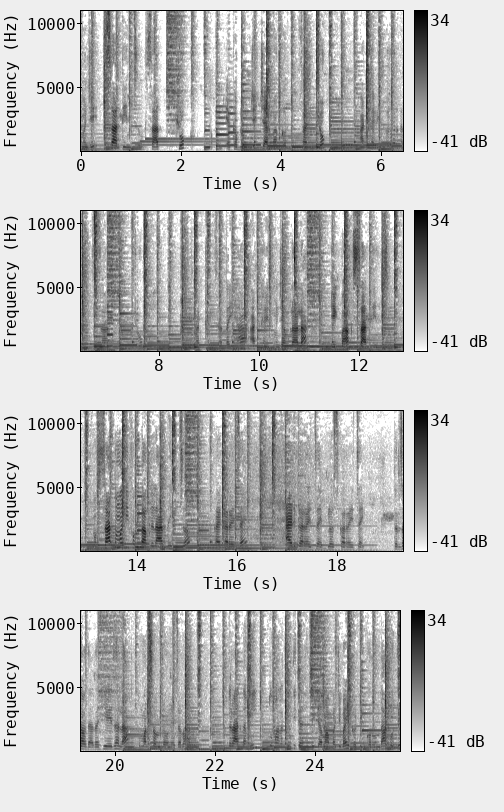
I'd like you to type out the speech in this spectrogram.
म्हणजे सात इंच. सात चोक एका ब्लाऊजचे चार भाग करतो. सात चोक म्हणजे एक भाग सात इंच. मग सात मध्ये फक्त आपल्याला अर्धा इंच काय करायचं आहे ऍड करायचं आहे प्लस करायचं आहे तर जाऊ द्या आता हे झाला तुम्हाला समजवण्याचा भाग. तर आता मी तुम्हाला कितीच्या तिच्या मापाची बाई कटिंग करून दाखवते.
